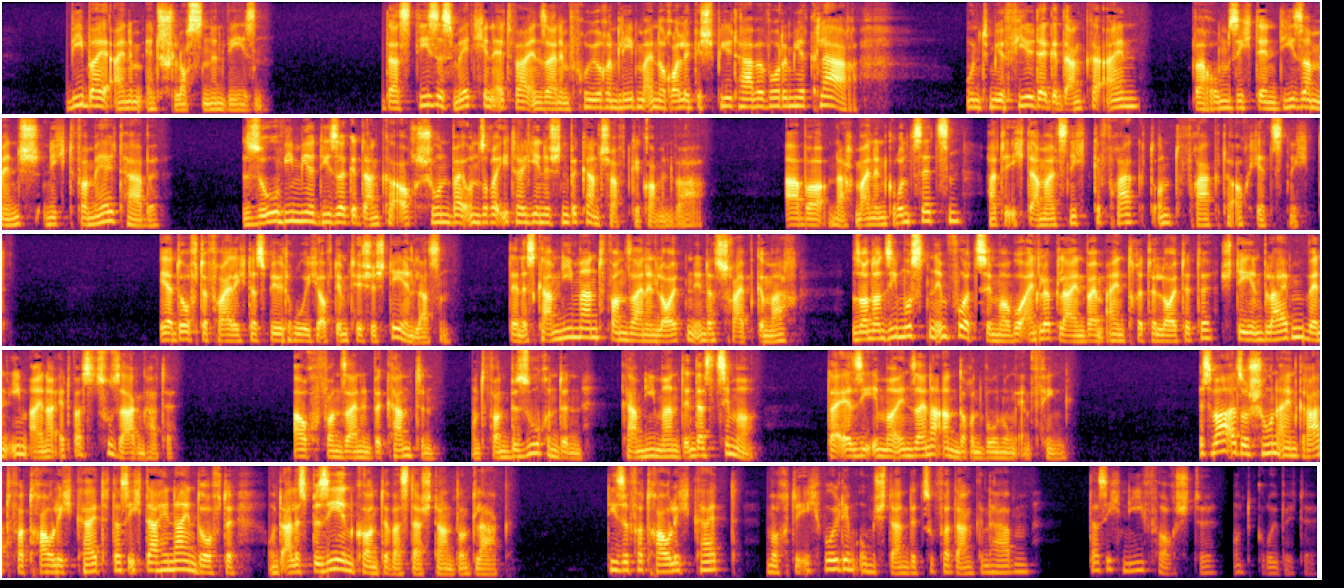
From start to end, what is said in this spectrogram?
wie bei einem entschlossenen Wesen. Dass dieses Mädchen etwa in seinem früheren Leben eine Rolle gespielt habe, wurde mir klar, und mir fiel der Gedanke ein, warum sich denn dieser Mensch nicht vermählt habe, so wie mir dieser Gedanke auch schon bei unserer italienischen Bekanntschaft gekommen war. Aber nach meinen Grundsätzen hatte ich damals nicht gefragt und fragte auch jetzt nicht. Er durfte freilich das Bild ruhig auf dem Tische stehen lassen, denn es kam niemand von seinen Leuten in das Schreibgemach, sondern sie mussten im Vorzimmer, wo ein Glöcklein beim Eintritte läutete, stehen bleiben, wenn ihm einer etwas zu sagen hatte. Auch von seinen Bekannten und von Besuchenden kam niemand in das Zimmer, da er sie immer in seiner anderen Wohnung empfing. Es war also schon ein Grad Vertraulichkeit, dass ich da hinein durfte und alles besehen konnte, was da stand und lag. Diese Vertraulichkeit mochte ich wohl dem Umstande zu verdanken haben, dass ich nie forschte und grübelte.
